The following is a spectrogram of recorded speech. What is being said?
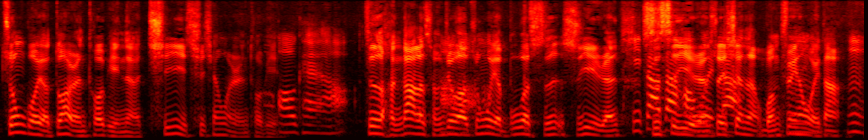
中国有多少人脱贫呢？七亿七千万人脱贫。OK，好，这是很大的成就啊！中国也不过十十亿人，十四亿人，所以现在我们非常伟大。嗯，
